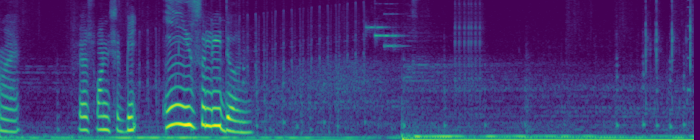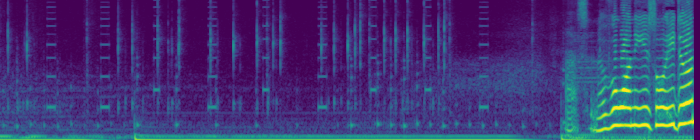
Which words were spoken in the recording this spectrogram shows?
Right. First one should be easily done. That's another one easily done.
